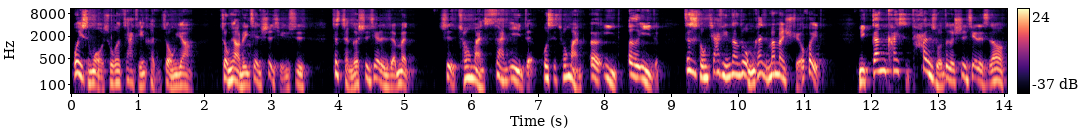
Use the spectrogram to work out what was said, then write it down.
为什么我说家庭很重要？重要的一件事情是，这整个世界的人们是充满善意的，或是充满恶意的、恶意的。这是从家庭当中我们开始慢慢学会的。你刚开始探索这个世界的时候，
